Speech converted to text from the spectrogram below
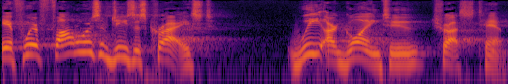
If we're followers of jesus christ we are going to trust him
